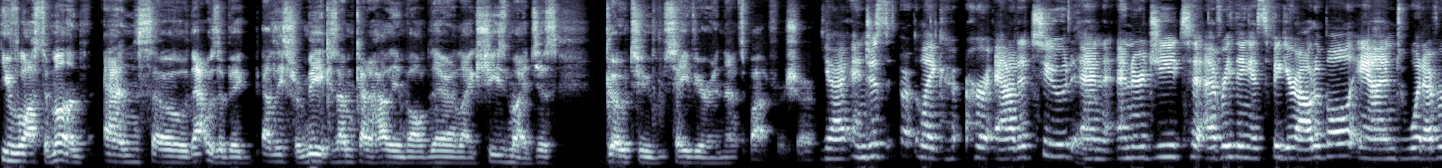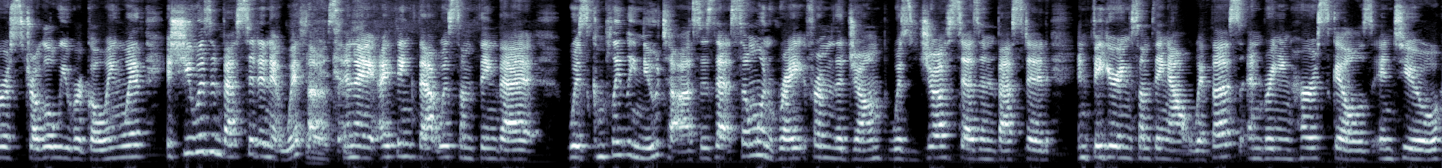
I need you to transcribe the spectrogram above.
you've lost a month. And so that was a big, at least for me, because I'm kind of highly involved there. Like she's my just go to savior in that spot for sure. Yeah, and just uh, like her attitude and energy to everything is figure outable and whatever struggle we were going with, is she was invested in it with Yeah, us. true. And I, I think that was something that was completely new to us is that someone right from the jump was just as invested in figuring something out with us and bringing her skills into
